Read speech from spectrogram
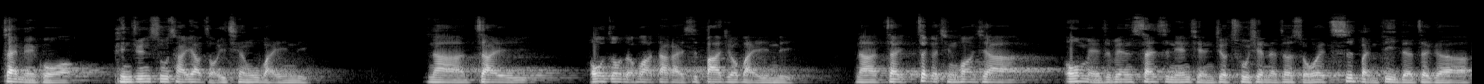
在美国，平均蔬菜要走一千五百英里。那在欧洲的话，大概是八九百英里。那在这个情况下，欧美这边三十年前就出现了这所谓吃本地的这个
